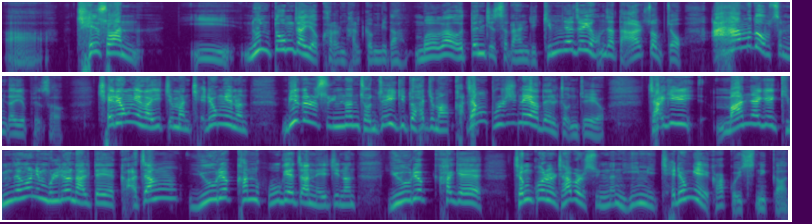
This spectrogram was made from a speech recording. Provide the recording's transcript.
아, 최소한 이 눈동자 역할은 할 겁니다. 뭐가 어떤 짓을 하는지 김여정이 혼자 다할수 없죠. 아무도 없습니다. 옆에서. 최룡예가 있지만 최룡예는 믿을 수 있는 존재이기도 하지만 가장 불신해야 될 존재예요. 자기 만약에 김정은이 물려날 때 가장 유력한 후계자 내지는 유력하게 정권을 잡을 수 있는 힘이 최룡예에 갖고 있으니까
